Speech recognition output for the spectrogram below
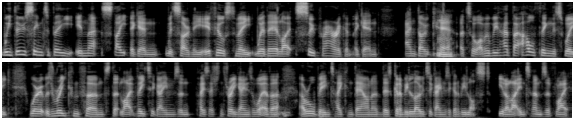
We do seem to be in that state again with Sony. It feels to me where they're like super arrogant again and don't care mm. at all. I mean, we've had that whole thing this week where it was reconfirmed that like Vita games and PlayStation Three games or whatever are all being taken down, and there's going to be loads of games that are going to be lost. You know, like in terms of like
